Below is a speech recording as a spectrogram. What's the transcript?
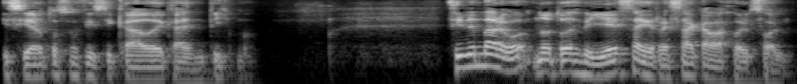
y cierto sofisticado decadentismo. Sin embargo, no todo es belleza y resaca bajo el sol.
